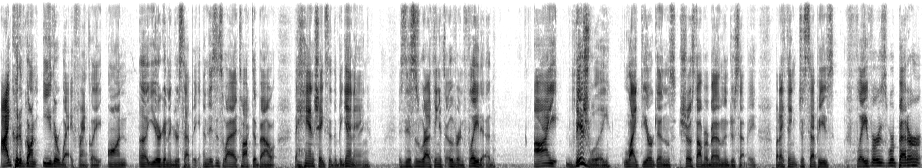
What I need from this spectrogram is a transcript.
I could have gone either way, frankly, on uh, Jurgen and Giuseppe. And this is why I talked about the handshakes at the beginning. Is this is where I think it's overinflated. I visually liked Jurgen's showstopper better than Giuseppe, but I think Giuseppe's flavors were better,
